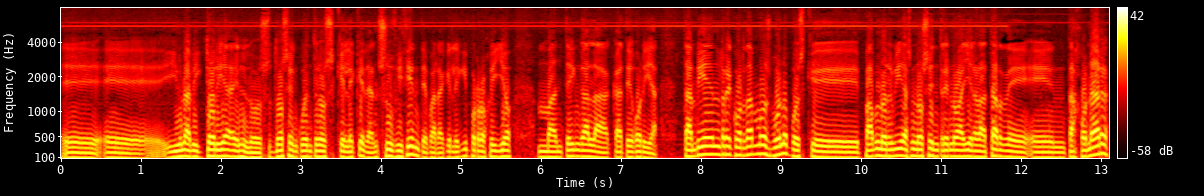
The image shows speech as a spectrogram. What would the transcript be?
eh, y una victoria en los dos encuentros que le quedan. Suficiente para que el equipo rojillo mantenga la categoría. También recordamos, bueno, pues que Pablo Hervías no se entrenó ayer a la tarde en Tajonar.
